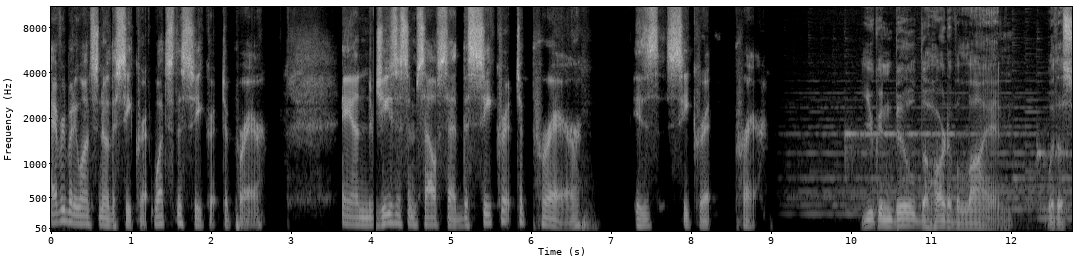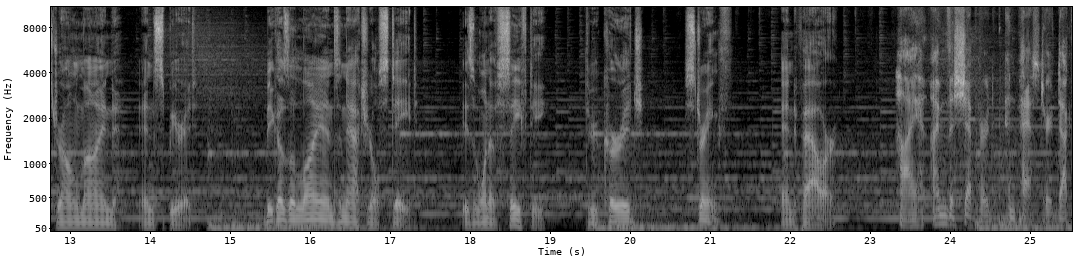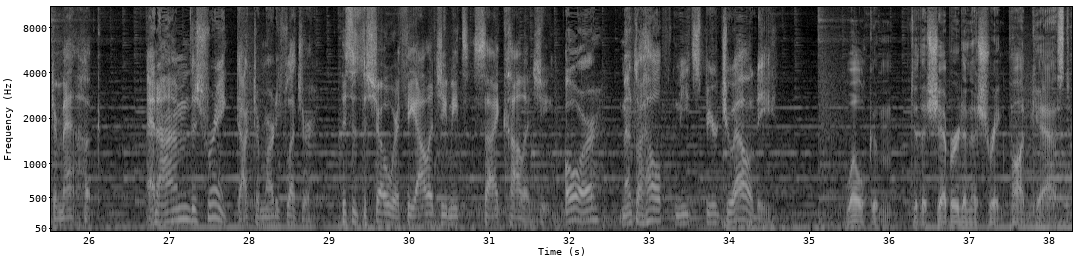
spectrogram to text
everybody wants to know the secret. What's the secret to prayer? And Jesus himself said, the secret to prayer is secret prayer. You can build the heart of a lion with a strong mind and spirit, because a lion's natural state is one of safety through courage, strength, and power. Hi, I'm the shepherd and pastor, Dr. Matt Hook. And I'm the shrink, Dr. Marty Fletcher. This is the show where theology meets psychology, or mental health meets spirituality. Welcome to the Shepherd and the Shrink podcast.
